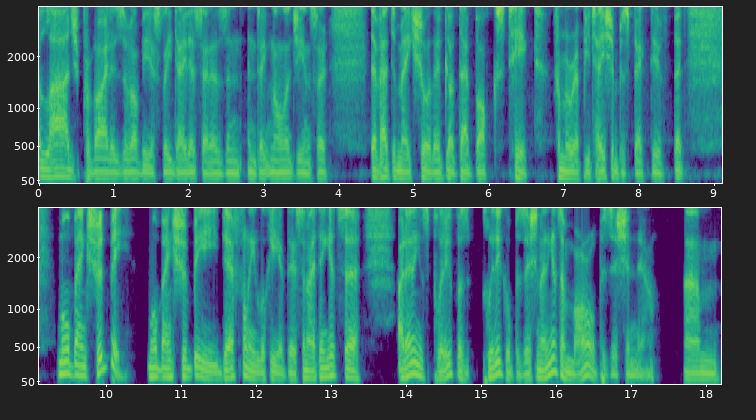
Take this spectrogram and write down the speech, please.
large providers of obviously data centers and, and technology. And so they've had to make sure they've got that box ticked from a reputation perspective. But more banks should be. More banks should be definitely looking at this. And I think it's a, I don't think it's political, political position. I think it's a moral position now. Um,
